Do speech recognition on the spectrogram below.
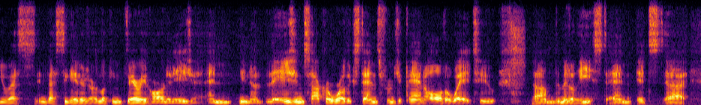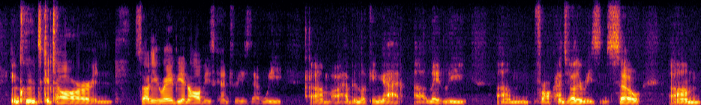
U.S. investigators are looking very hard at Asia, and you know the Asian soccer world extends from Japan all the way to um, the Middle East, and it uh, includes Qatar and Saudi Arabia and all these countries that we um, have been looking at uh, lately um, for all kinds of other reasons. So um,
